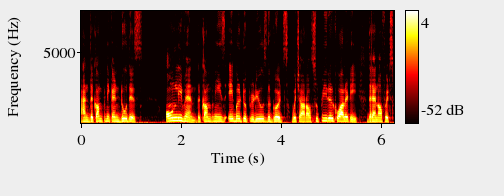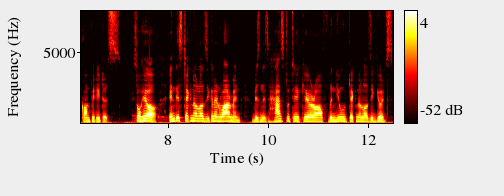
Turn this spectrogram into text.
and the company can do this only when the company is able to produce the goods which are of superior quality than of its competitors so here, in this technological environment, business has to take care of the new technology goods,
